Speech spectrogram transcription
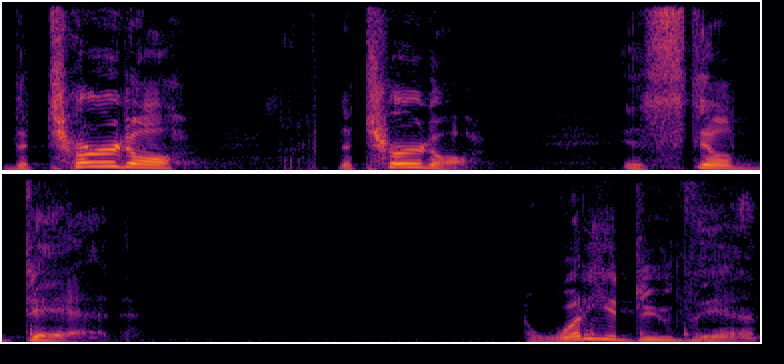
the turtle, the turtle is still dead. And what do you do then?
